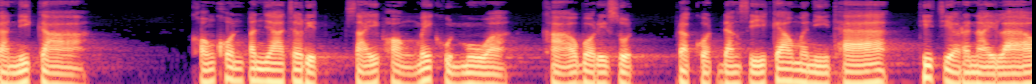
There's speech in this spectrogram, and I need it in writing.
กันนิกา ของคนปัญญาจริตใสผ่องไม่ขุนมัว ขาวบริสุทธิ์ ปรากฏดังสีแก้วมณีแท้ที่เจรไนแล้ว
